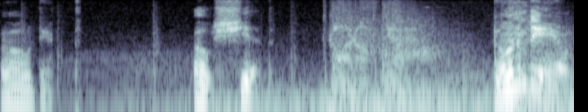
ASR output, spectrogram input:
Oh, damn it. Oh, shit. Gun him down.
